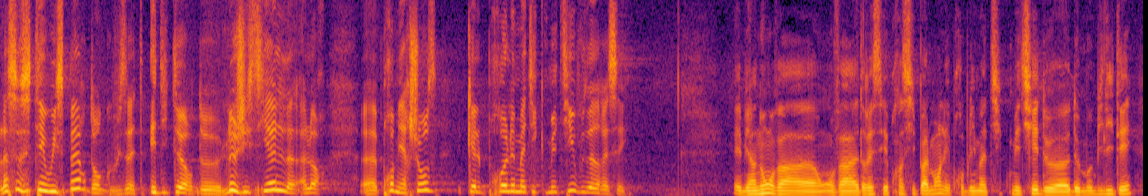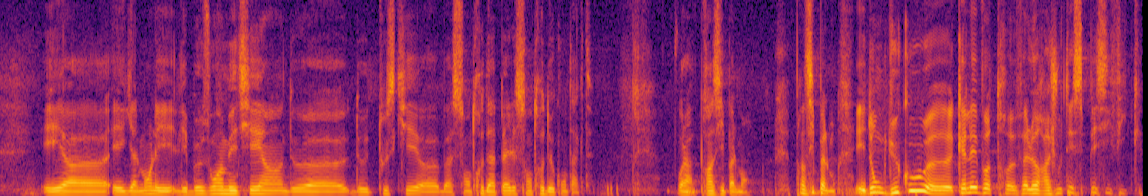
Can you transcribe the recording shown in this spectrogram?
la société Whisper, donc vous êtes éditeur de logiciels. Alors, euh, première chose, quelle problématique métier vous adressez? Eh bien, nous, on va, on va adresser principalement les problématiques métiers de, de mobilité et, euh, et, également les, les besoins métiers hein, de, euh, de, tout ce qui est bah, centre d'appel, centre de contact. Voilà, principalement. Principalement. Et donc, du coup, euh, quelle est votre valeur ajoutée spécifique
